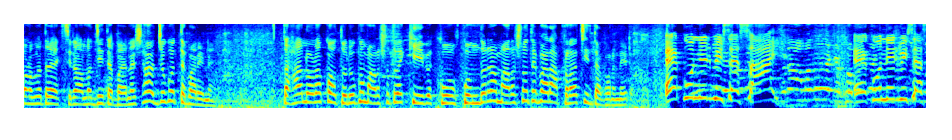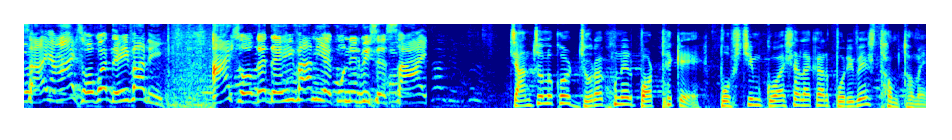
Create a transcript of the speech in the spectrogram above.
মনে করতে অ্যাক্সিডেন্ট আমরা যেতে পারি না সাহায্য করতে পারি না। তাহলে ওরা কতটুকু মানুষ হতে পারে কি কোন ধরনের মানুষ হতে পারে আপনারা চিন্তা করেন এটা। একুনির বিশে চাই? একুনির বিশে চাই? আই সোগে দেই পানি আই সোগে দেই পানি একুনির বিশে চাই? চাঞ্চল্যকর জোড়া খুনের পর থেকে পশ্চিম কুয়াশ এলাকার পরিবেশ থমথমে।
